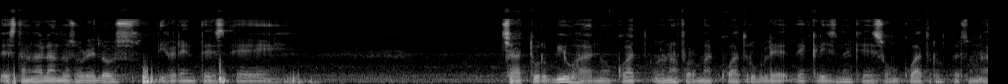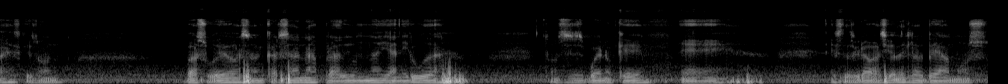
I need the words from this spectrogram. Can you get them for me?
Están hablando sobre los diferentes eh, ¿no? una forma cuádruple de Krishna, que son cuatro personajes que son Vasudeva, Sankarsana, Pradyumna y Aniruddha. Entonces es bueno que eh, estas grabaciones las veamos,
